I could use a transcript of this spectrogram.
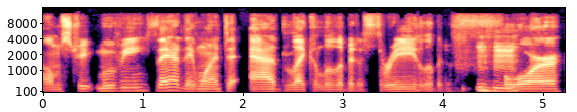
Elm Street movie there. They wanted to add like a little bit of three, a little bit of Mhm. four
